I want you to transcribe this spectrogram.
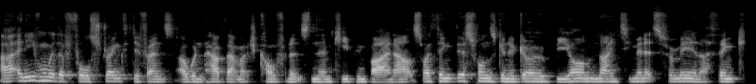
Uh, and even with a full strength defense, I wouldn't have that much confidence in them keeping Bayern out. So I think this one's going to go beyond 90 minutes for me. And I think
